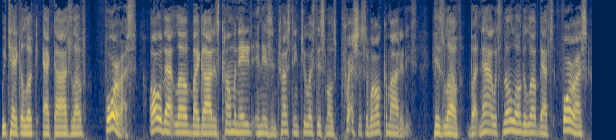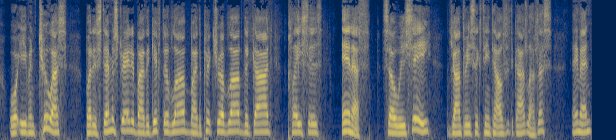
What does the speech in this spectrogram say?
we take a look at God's love for us. All of that love by God is culminated in His entrusting to us this most precious of all commodities, His love. But now it's no longer love that's for us or even to us, but is demonstrated by the gift of love, by the picture of love that God places in us. So we see John 3:16 tells us that God loves us. Amen.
